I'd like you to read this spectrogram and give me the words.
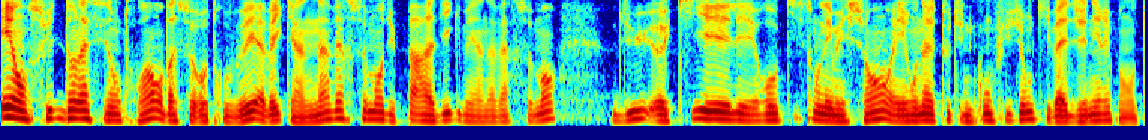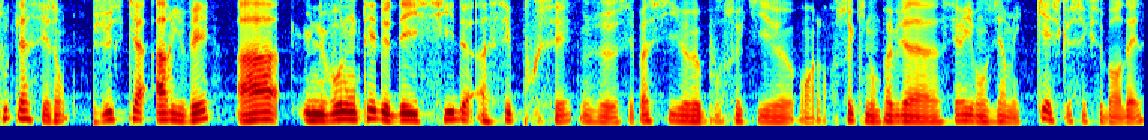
Et ensuite, dans la saison 3, on va se retrouver avec un inversement du paradigme et un inversement du euh, qui est les héros, qui sont les méchants, et on a toute une confusion qui va être générée pendant toute la saison, jusqu'à arriver à une volonté de déicide assez poussée. Je ne sais pas si euh, pour ceux qui, euh, bon, alors ceux qui n'ont pas vu la série vont se dire mais qu'est-ce que c'est que ce bordel?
